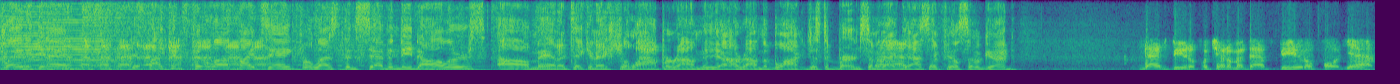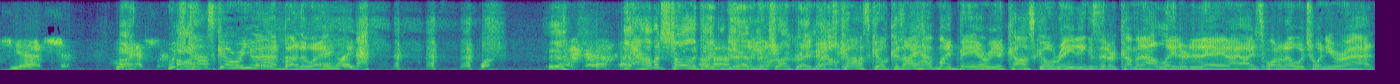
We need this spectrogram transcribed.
Play it again. if I can fill up my tank for less than seventy dollars, oh man, I take an extra lap around the uh, around the block just to burn some of that gas. I feel so good. That's beautiful, gentlemen. That's beautiful. Yes, yes, yes. Which All right. Costco were you at, by the way? I, what? Yeah, yeah. how much toilet paper do you have in your trunk right now? Which Costco? Because I have my Bay Area Costco ratings that are coming out later today, and I, I just want to know which one you were at.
